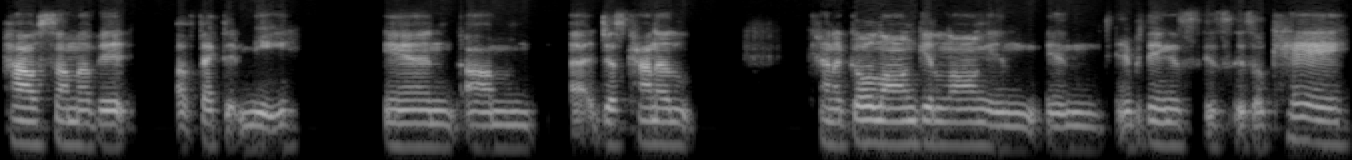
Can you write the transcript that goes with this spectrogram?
how some of it affected me, and um, just kind of kind of go along, get along, and and everything is, is is okay.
